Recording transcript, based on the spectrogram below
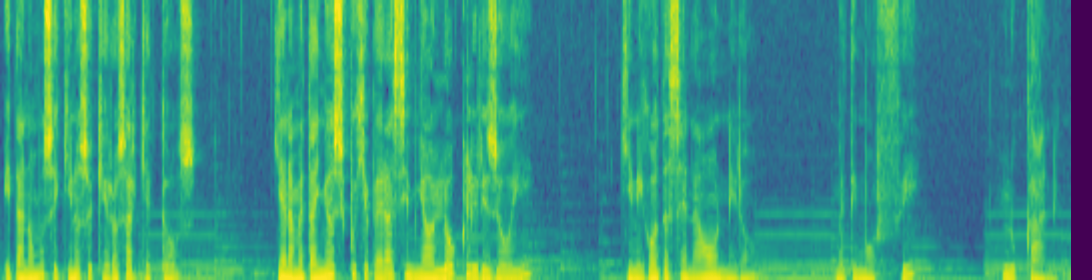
Ήταν όμως εκείνος ο καιρός αρκετός για να μετανιώσει που είχε περάσει μια ολόκληρη ζωή κυνηγώντας ένα όνειρο με τη μορφή λουκάνικου.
